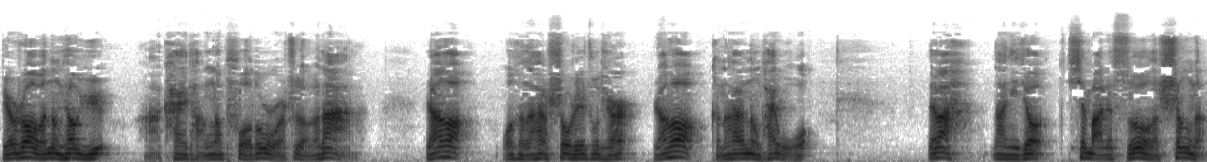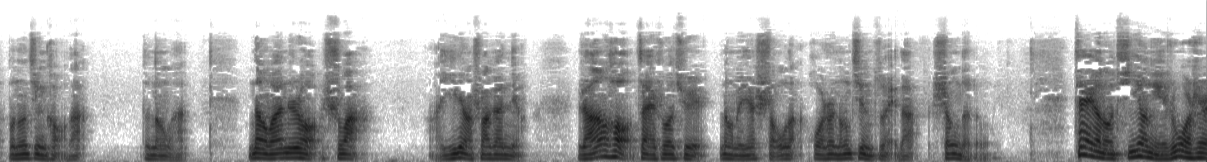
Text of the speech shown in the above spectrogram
比如说我弄条鱼啊，开膛啊、破肚啊，这个那个，然后我可能还要收拾一猪蹄儿，然后可能还要弄排骨，对吧？那你就先把这所有的生的不能进口的都弄完，弄完之后刷啊，一定要刷干净，然后再说去弄那些熟的或者说能进嘴的生的东西。这个呢，我提醒你，如果是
